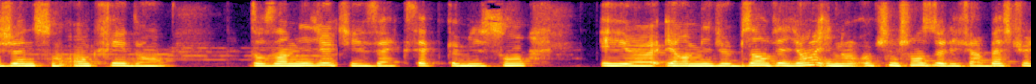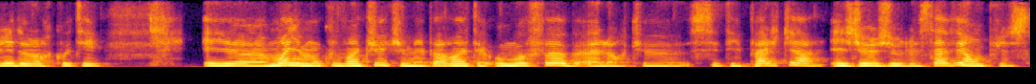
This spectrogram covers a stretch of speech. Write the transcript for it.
jeunes sont ancrés dans, un milieu qui les accepte comme ils sont et, euh, un milieu bienveillant, ils n'ont aucune chance de les faire basculer de leur côté. Et euh, moi, ils m'ont convaincu que mes parents étaient homophobes, alors que c'était pas le cas. Et je, le savais en plus.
